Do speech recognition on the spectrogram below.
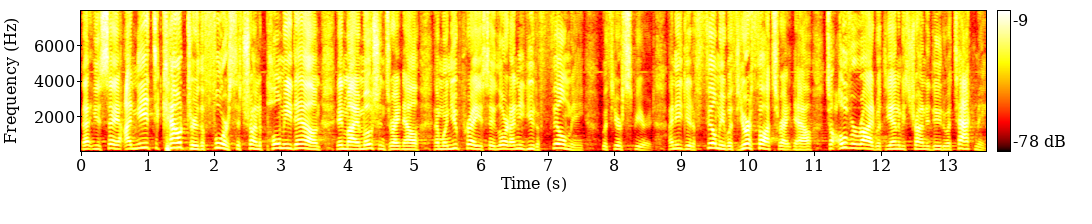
That you say, I need to counter the force that's trying to pull me down in my emotions right now. And when you pray, you say, Lord, I need you to fill me with your spirit. I need you to fill me with your thoughts right now to override what the enemy's trying to do to attack me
